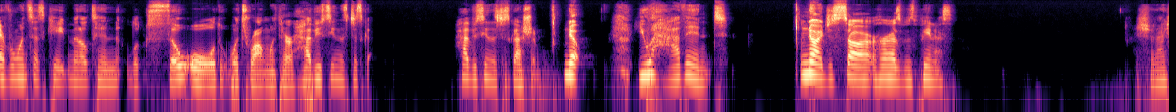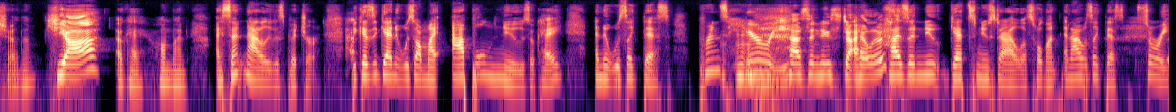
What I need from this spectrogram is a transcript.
everyone says Kate Middleton looks so old. What's wrong with her? Have you seen this discuss? Have you seen this discussion? No, You haven't. no, I just saw her husband's penis. Should I show them? Yeah, Okay, hold on. I sent Natalie this picture because again, it was on my Apple News. Okay, and it was like this: Prince Harry has a new stylist. has a new gets new stylist. Hold on, and I was like this. Sorry,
